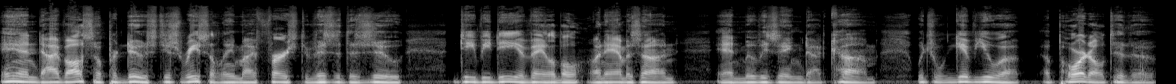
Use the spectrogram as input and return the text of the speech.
And I've also produced just recently my first Visit the Zoo DVD available on Amazon and moviezing.com, which will give you a, a portal to the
